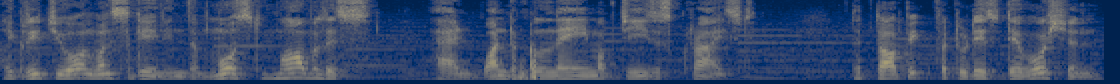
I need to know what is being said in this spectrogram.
I greet you all once again in the most marvelous and wonderful name of Jesus Christ. The topic for today's devotion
